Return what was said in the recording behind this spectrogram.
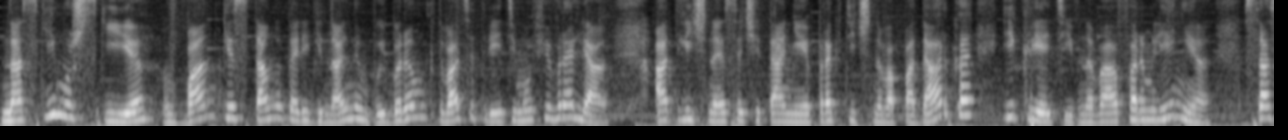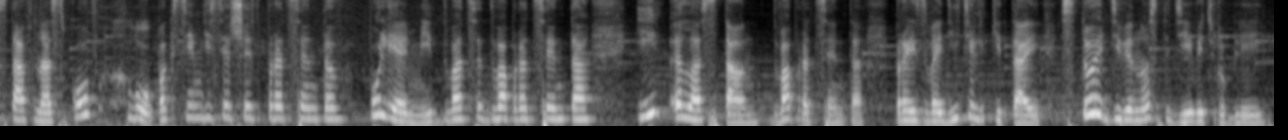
Носки мужские в банке станут оригинальным выбором к 23 февраля. Отличное сочетание практичного подарка и креативного оформления. Состав носков – хлопок 76%, полиамид 22% и эластан 2%. Производитель Китай. Стоит 99 рублей.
